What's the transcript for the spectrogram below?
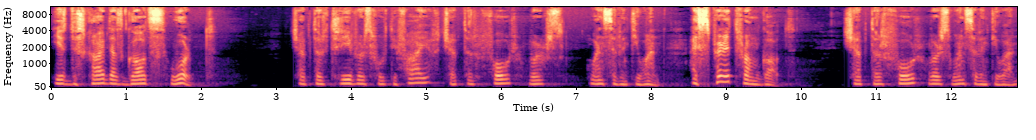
he is described as God's Word. Chapter 3, verse 45, chapter 4, verse 171. A spirit from God. Chapter 4, verse 171.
